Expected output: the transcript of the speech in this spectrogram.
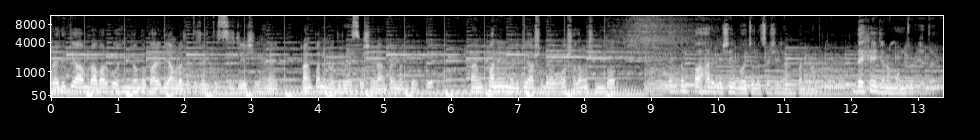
আর এদিকে আমরা আবার গহীন জঙ্গল পাড়ি দিয়ে আমরা যেতে চাইতেছি যে সেখানে রাংপানি নদী রয়েছে। সেই রাংপানি নদী দেখতে। রাংপানি নদীটি আসলে অসাধারণ সুন্দর। একদম পাহাড় ঘেসেই বয়ে চলেছে সেই রাংপানি নদী। দেখেই যেন মন জুড়িয়ে যায়।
